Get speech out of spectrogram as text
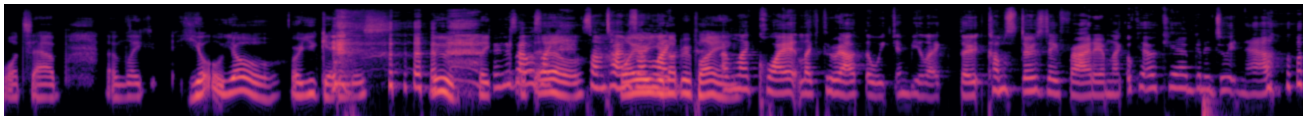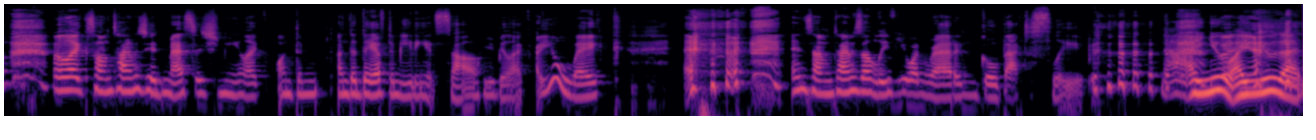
WhatsApp. I'm like, yo, yo, are you getting this? Dude, like, because I was like, hell? sometimes Why I'm are you like, not replying? I'm like quiet like throughout the week and be like, th- comes Thursday, Friday, I'm like, okay, okay, I'm gonna do it now. or like sometimes you'd message me like on the on the day of the meeting itself. You'd be like, are you awake? and sometimes I'll leave you on read and go back to sleep. Nah, I knew, But I knew that.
